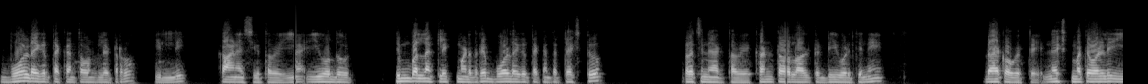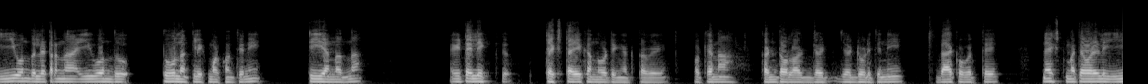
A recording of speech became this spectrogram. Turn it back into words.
ಬೋಲ್ಡ್ ಆಗಿರ್ತಕ್ಕಂಥ ಒಂದು ಲೆಟರು ಇಲ್ಲಿ ಕಾಣ ಸಿಗ್ತವೆ ಈ- ಈ ಒಂದು ಸಿಂಬಲ್ನ ಕ್ಲಿಕ್ ಮಾಡಿದ್ರೆ ಬೋಲ್ಡ್ ಆಗಿರ್ತಕ್ಕಂಥ ಟೆಕ್ಸ್ಟು ರಚನೆ ಆಗ್ತವೆ. ಕಂಟ್ರೋಲ್ ಆಲ್ಟ್ ಡಿ ಹೊಡಿತೀನಿ. ಬ್ಯಾಕ್ ಹೋಗುತ್ತೆ. ನೆಕ್ಸ್ಟ್ ಮತ್ತೆ ಒಳ್ಳೆ ಈ ಒಂದು ಲೆಟರ್ನ ಈ ಒಂದು ಟೂಲ್ನ ಕ್ಲಿಕ್ ಮಾಡ್ಕೊತೀನಿ. ಟಿ ಅನ್ನೋದನ್ನ ಇಟಲಿಕ್ ಟೆಕ್ಸ್ಟ್ ಆಗಿ ಕನ್ವರ್ಟಿಂಗ್ ಆಗ್ತವೆ. ಓಕೆನಾ ಕಂಟ್ರೋಲ್ ಆಲ್ಟ್ ಜಡ್ ಹೊಡಿತೀನಿ. ಬ್ಯಾಕ್ ಹೋಗುತ್ತೆ. ನೆಕ್ಸ್ಟ್ ಮತ್ತೆ ಒಳ್ಳೆ ಈ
